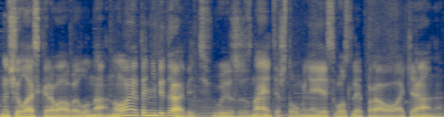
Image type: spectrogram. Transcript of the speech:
Началась кровавая луна, но это не беда, ведь вы же знаете, что у меня есть возле Правого океана.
